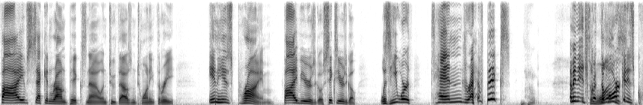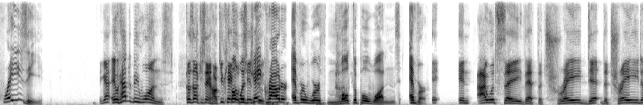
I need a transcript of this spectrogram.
five second round picks now in 2023, in his prime, five years ago, six years ago, was he worth ten draft picks? I mean, it's cra- the market is crazy. It, got, it would have to be ones. Because like you're saying, Hawk, you can't But was 10 Jay two. Crowder ever worth multiple ones? Ever? and I would say that the trade de- the trade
